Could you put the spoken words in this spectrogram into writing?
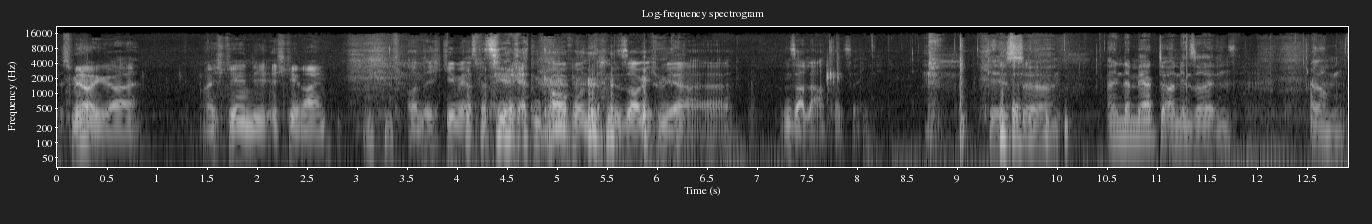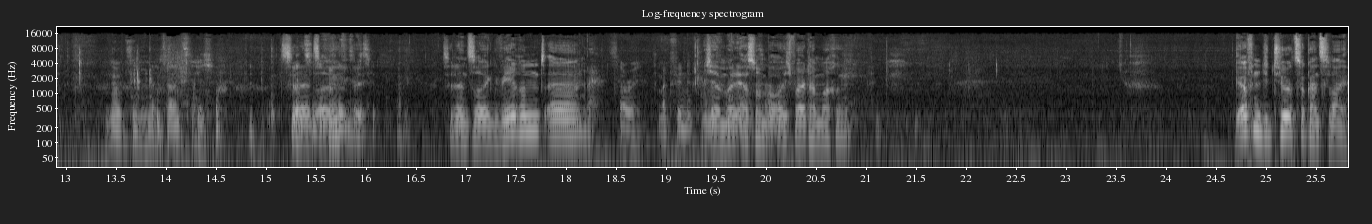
Ist mir doch egal. Ich gehe in die, ich gehe rein. Und ich gehe mir erstmal Zigaretten kaufen und dann besorge ich mir äh, einen Salat tatsächlich. Der ist äh, einer der Märkte an den Seiten. Ähm, 1920. zu, den Zeug, 1950. zu den Zeug. Während äh, Sorry. Man findet ich mal erstmal bei euch weitermache. Ihr öffnet die Tür zur Kanzlei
